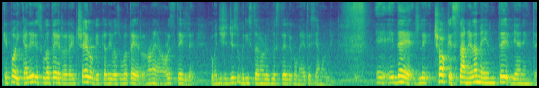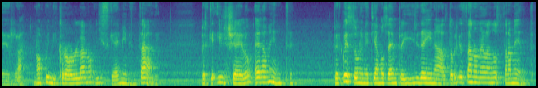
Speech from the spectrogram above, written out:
che poi cadere sulla Terra era il cielo che cadeva sulla Terra, non erano le stelle come dice Gesù Cristo, erano le due stelle comete, siamo lì. Ed è le, ciò che sta nella mente viene in terra, no? quindi crollano gli schemi mentali, perché il cielo è la mente. Per questo noi mettiamo sempre gli dei in alto, perché stanno nella nostra mente.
